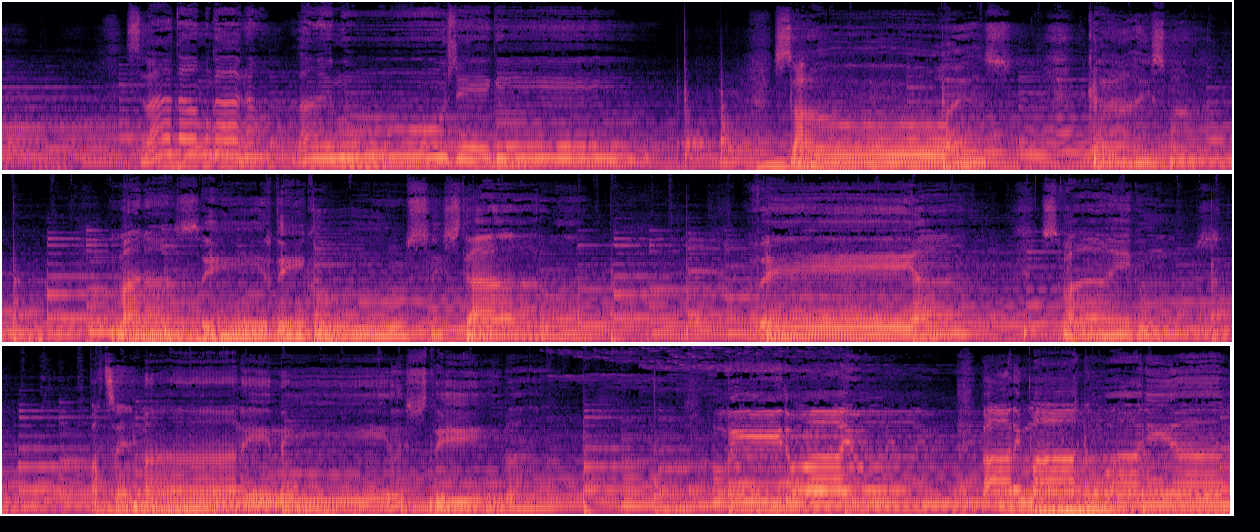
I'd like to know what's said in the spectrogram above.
Svētam garam, lai mūžīgi. Saules gaismā manā sirdī klusi paceļ mani mīlestībā. Lidoju pāri mākoņiem,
